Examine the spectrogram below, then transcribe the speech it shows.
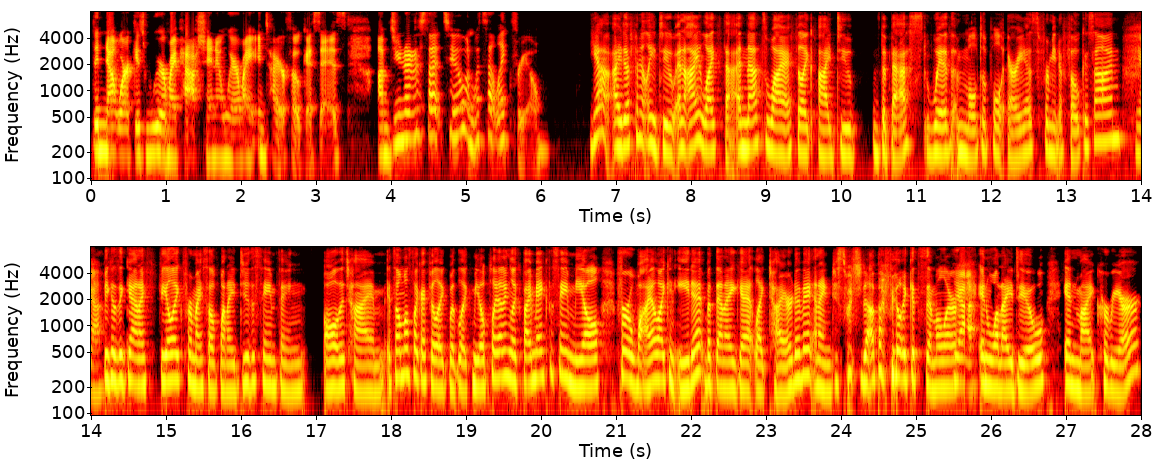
the network is where my passion and where my entire focus is. Um, do you notice that too? And what's that like for you? Yeah, I definitely do. And I like that. And that's why I feel like I do the best with multiple areas for me to focus on. Yeah. Because again, I feel like for myself, when I do the same thing all the time. It's almost like I feel like with like meal planning, like if I make the same meal for a while, I can eat it, but then I get like tired of it and I need to switch it up. I feel like it's similar yeah. in what I do in my career.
